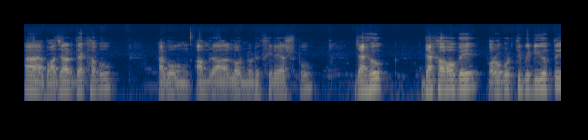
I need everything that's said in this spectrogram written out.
হ্যাঁ বাজার দেখাবো এবং আমরা লন্ডনে ফিরে আসব। যাই হোক, দেখা হবে পরবর্তী ভিডিওতে।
